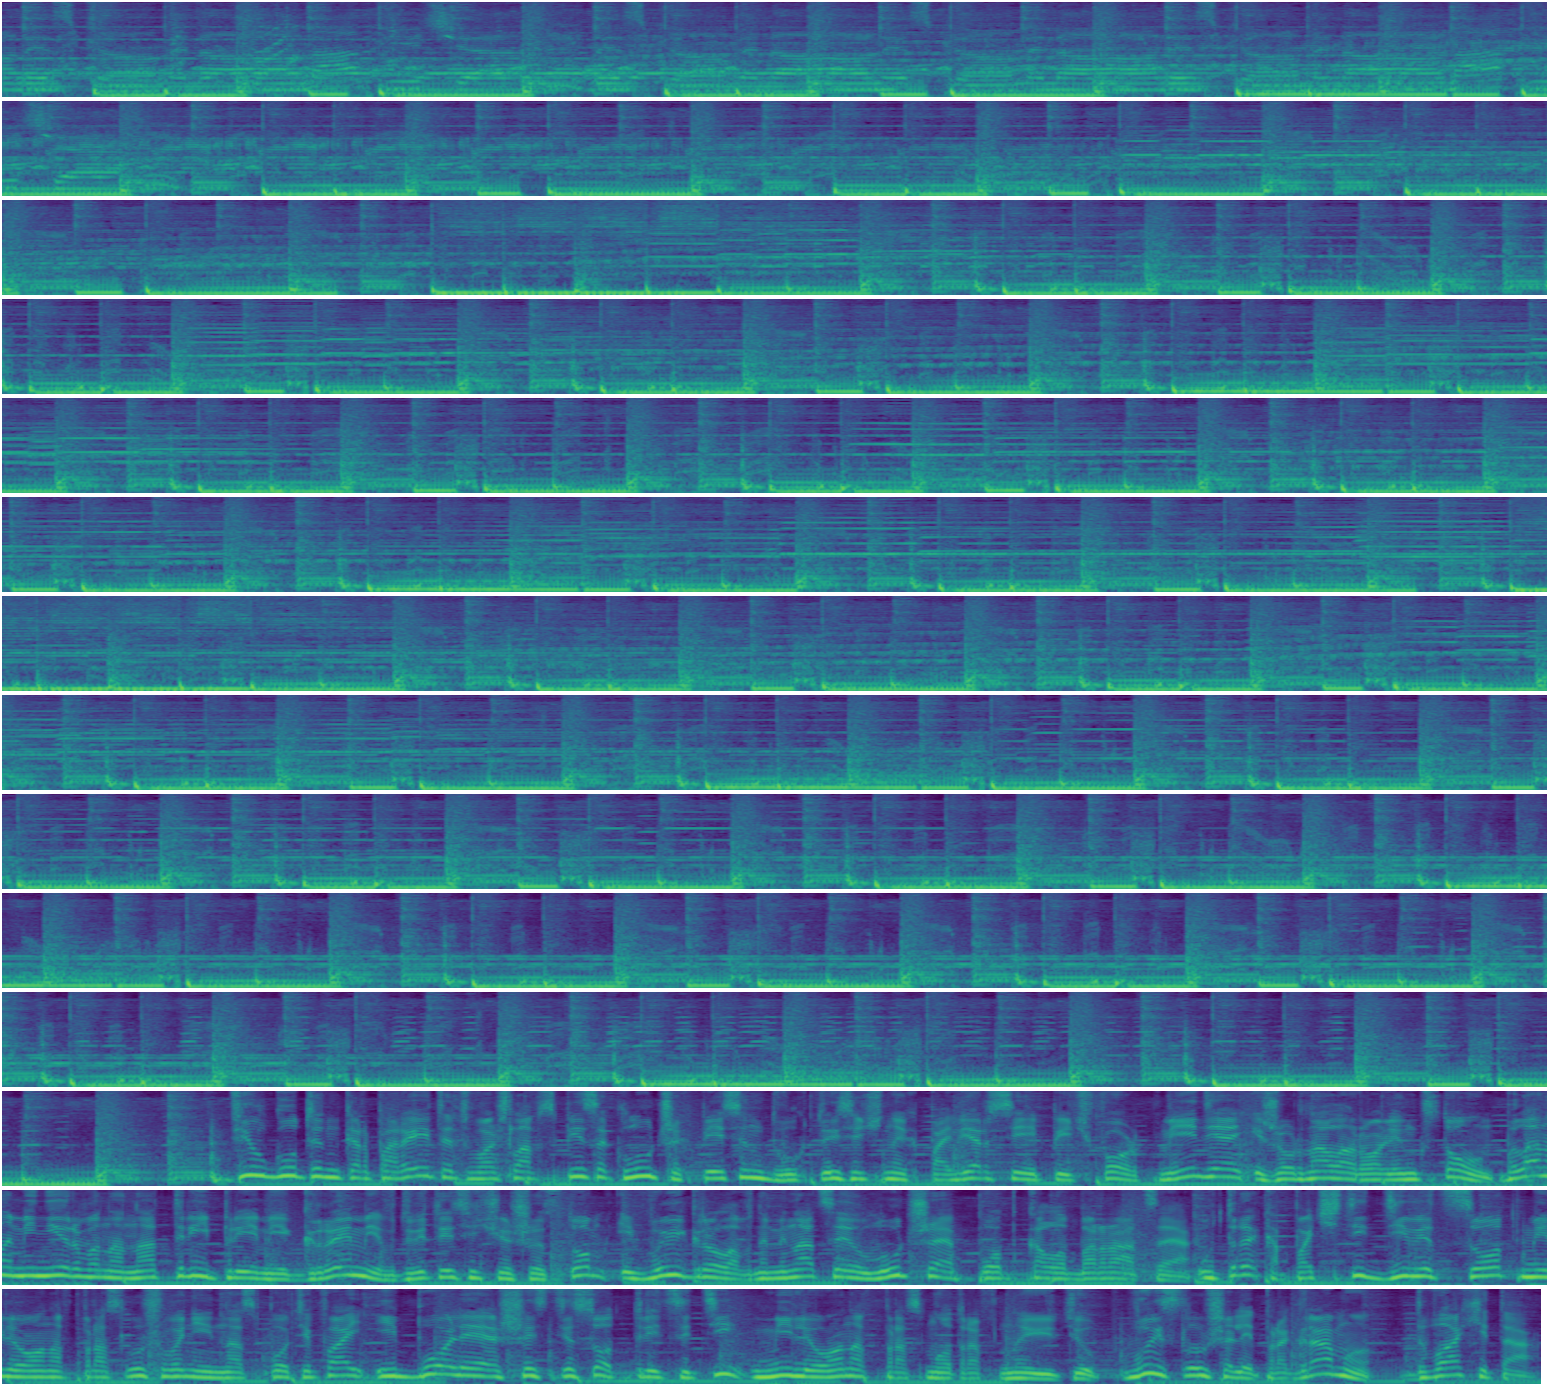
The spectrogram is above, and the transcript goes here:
Feel Good Incorporated вошла в список лучших песен 2000-х по версии Pitchfork Media и журнала Rolling Stone. Была номинирована на три премии Грэмми в 2006 и выиграла в номинации «Лучшая поп-коллаборация». У трека почти 900 миллионов прослушиваний на Spotify и более 630 миллионов просмотров на YouTube. Вы слушали программу «Два хита».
